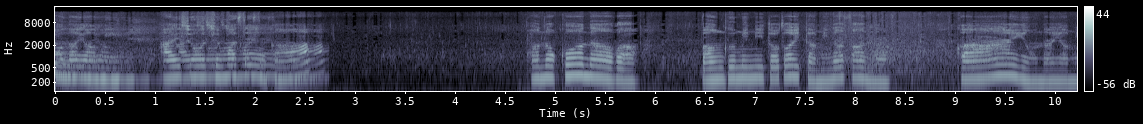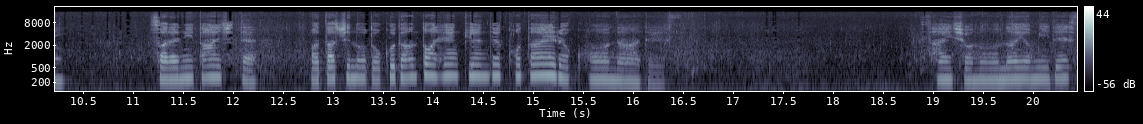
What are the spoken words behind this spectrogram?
お悩み解消しませんか？このコーナーは番組に届いた皆さんの深いお悩み。それに対して私の独断と偏見で答えるコーナーです。最初のお悩みです。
